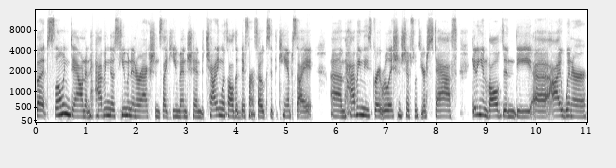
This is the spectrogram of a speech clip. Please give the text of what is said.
But slowing down and having those human interactions, like you mentioned, chatting with all the different folks at the campsite, um, having these great relationships with your staff, getting involved in the uh, iWinner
